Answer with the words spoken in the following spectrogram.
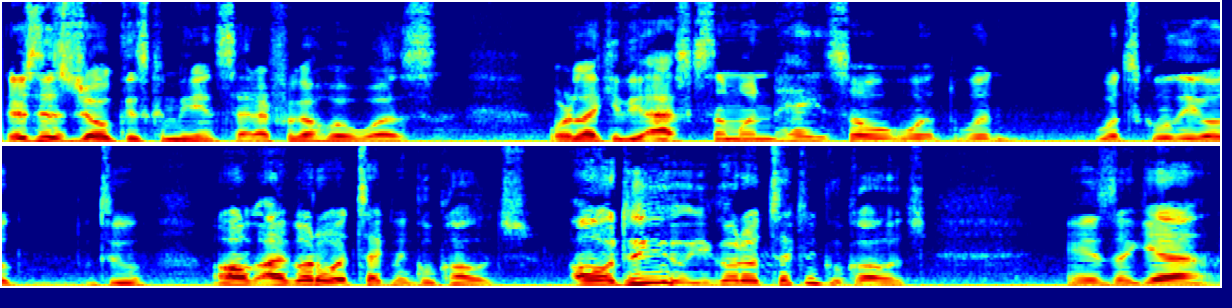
There's this joke this comedian said. I forgot who it was. Where like if you ask someone, "Hey, so what what what school do you go to?" "Oh, I go to a technical college." "Oh, do you? You go to a technical college?" And he's like, "Yeah."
